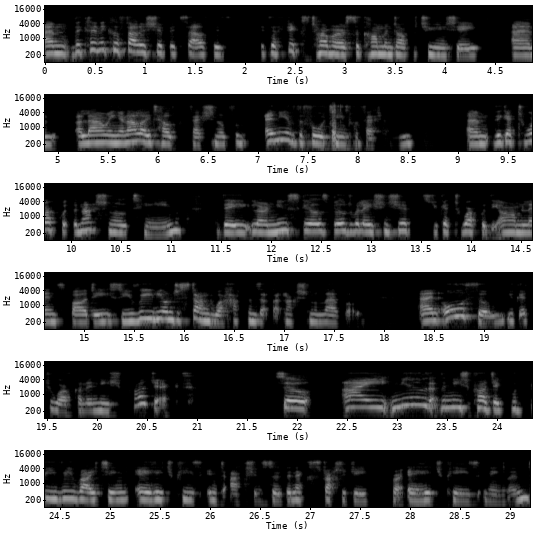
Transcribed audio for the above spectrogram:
Um, the clinical fellowship itself is it's a fixed term or a secondment opportunity, um, allowing an allied health professional from any of the 14 professions um, they get to work with the national team. They learn new skills, build relationships. You get to work with the arm length body. So you really understand what happens at that national level. And also, you get to work on a niche project. So I knew that the niche project would be rewriting AHPs into action. So the next strategy for AHPs in England.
